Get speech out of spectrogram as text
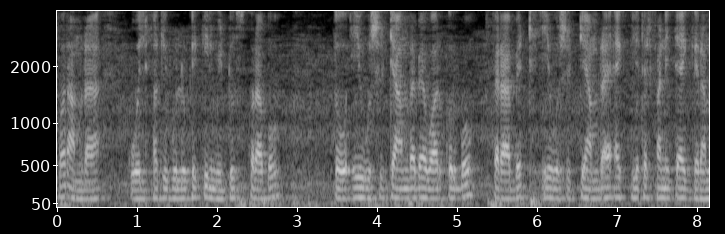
পর আমরা কোয়েল পাখিগুলোকে কৃমি ডোজ করাবো। তো এই ওষুধটি আমরা ব্যবহার করব প্যারাবেট এই ওষুধটি আমরা এক লিটার পানিতে এক গ্রাম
